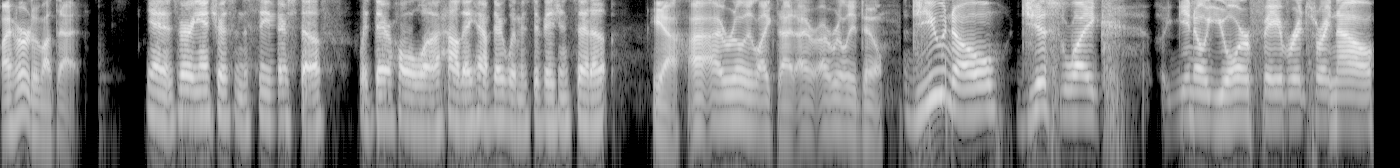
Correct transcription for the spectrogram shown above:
i heard about that yeah it's very interesting to see their stuff with their whole uh, how they have their women's division set up yeah, I, I really like that. I, I really do. Do you know, just like you know your favorites right now,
